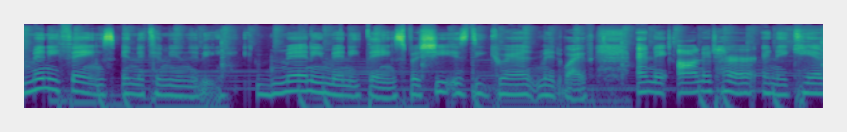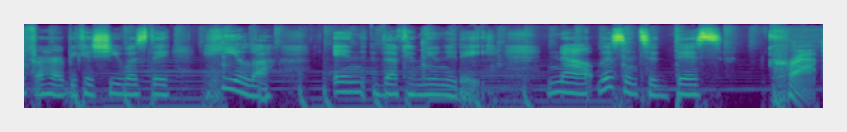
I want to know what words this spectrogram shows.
many things in the community many, many things, but she is the grand midwife. And they honored her and they cared for her because she was the healer in the community. Now, listen to this crap.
